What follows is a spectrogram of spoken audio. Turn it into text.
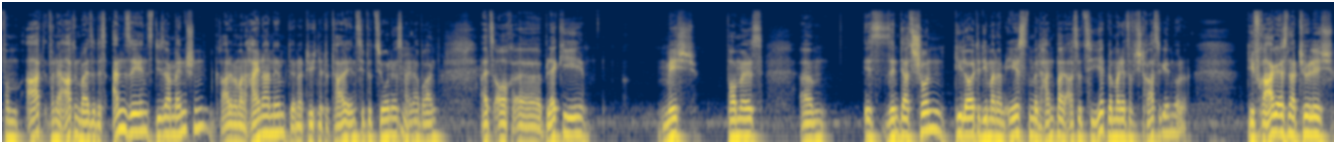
vom Art, von der Art und Weise des Ansehens dieser Menschen, gerade wenn man Heiner nimmt, der natürlich eine totale Institution ist, Heiner Brandt, als auch äh, Blackie, mich, Pommes, ähm, ist, sind das schon die Leute, die man am ehesten mit Handball assoziiert, wenn man jetzt auf die Straße gehen würde? Die Frage ist natürlich,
